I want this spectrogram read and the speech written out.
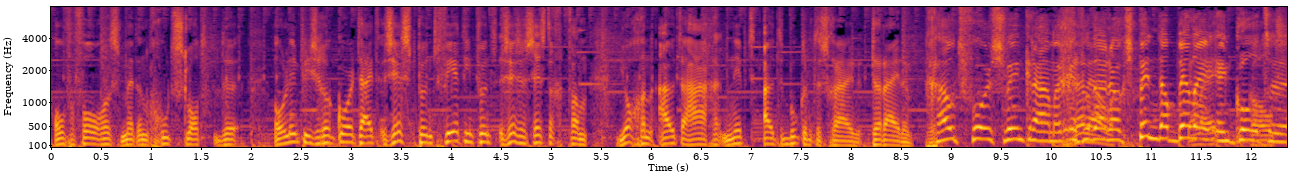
Om vervolgens met een goed slot de Olympische recordtijd 6.14.66 van Jochen Uitenhagen nipt uit de boeken te, schrijven, te rijden. Goud voor Sven Kramer. En vandaar ook Spendab Ballet en Gold, Gold. eh,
